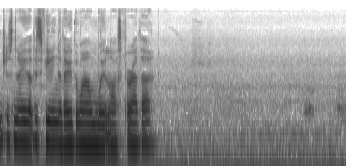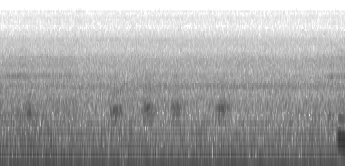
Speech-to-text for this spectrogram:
Just know that this feeling of overwhelm won't last forever. Hmm.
